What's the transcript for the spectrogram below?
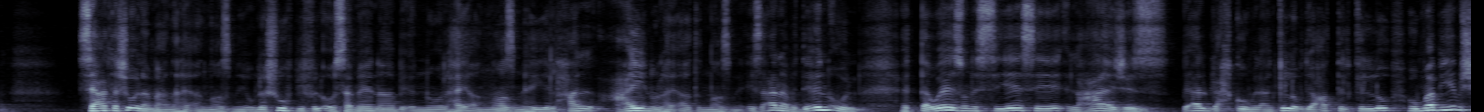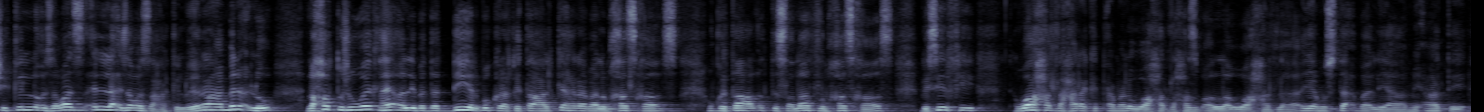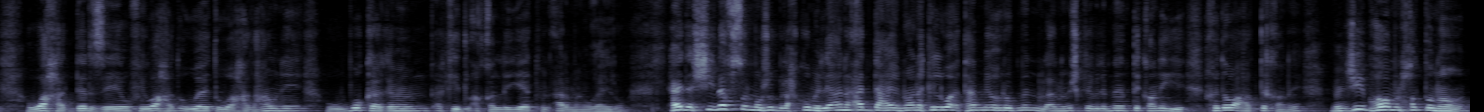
ساعتها شو لها معنى الهيئة الناظمة؟ ولشوف بيفلقوا سمانا بأنه الهيئة الناظمة هي الحل عين الهيئات الناظمة. إذا أنا بدي أنقل التوازن السياسي العاجز بقلب الحكومة لأن كله بده يعطل كله وما بيمشي كله إذا وزع إلا إذا وزع كله. يعني أنا عم بنقله لحطه جوات الهيئة اللي بدها تدير بكرة قطاع الكهرباء المخصخص وقطاع الاتصالات المخصخص. بصير في واحد لحركة أمل وواحد لحزب الله وواحد لأي مستقبل يا مئاتي وواحد درزي وفي واحد قوات وواحد عوني وبكرة كمان أكيد الأقليات والأرمن وغيره. هذا الشيء نفسه الموجود بالحكومة اللي أنا أدعي أنه أنا كل وقت همي أهرب منه لأنه المشكلة بلبنان تقنية خدوها على التقني بنجيب هون بنحطهم هون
